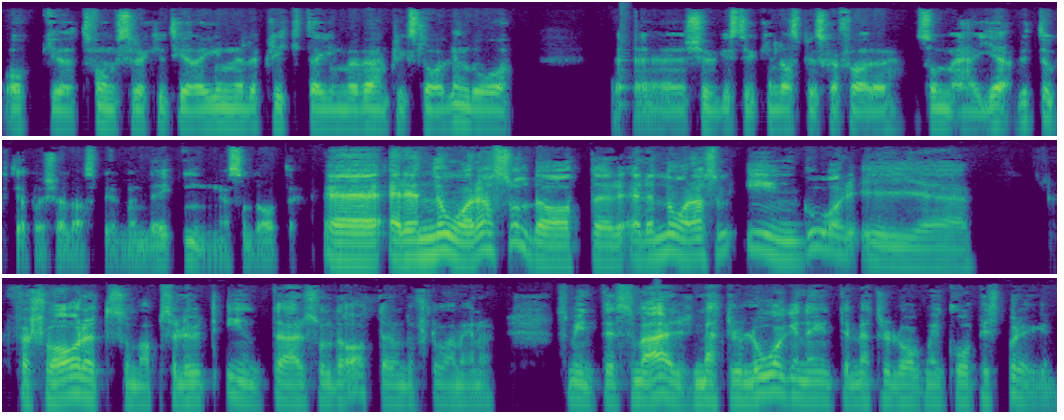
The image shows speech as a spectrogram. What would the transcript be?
och eh, tvångsrekrytera in eller plikta in med värnpliktslagen då eh, 20 stycken lastbilschaufförer som är jävligt duktiga på att köra lastbil, men det är inga soldater. Eh, är det några soldater, är det några som ingår i eh, försvaret som absolut inte är soldater, om du förstår vad jag menar? Som, inte, som är, meteorologen är inte meteorolog med en k-pist på ryggen.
